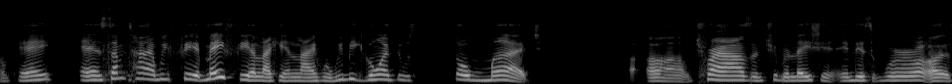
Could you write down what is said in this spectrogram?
Okay. And sometimes we feel may feel like in life when we be going through so much uh, um, trials and tribulation in this world, or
